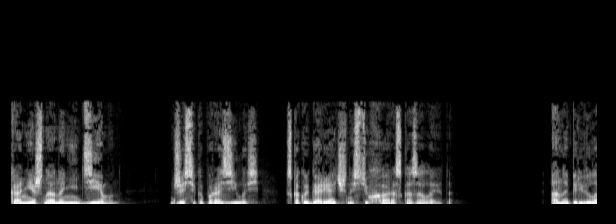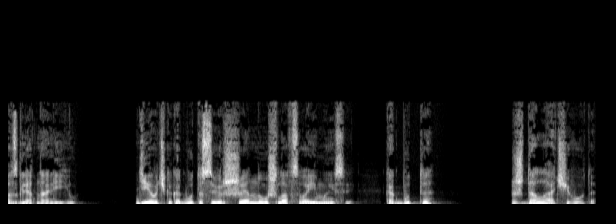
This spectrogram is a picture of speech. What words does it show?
Конечно, она не демон. Джессика поразилась, с какой горячностью Хара сказала это. Она перевела взгляд на Алию. Девочка как будто совершенно ушла в свои мысли, как будто ждала чего-то.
